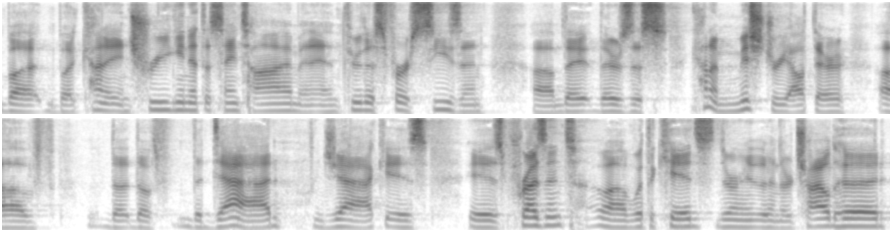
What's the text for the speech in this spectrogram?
but but kind of intriguing at the same time. And, and through this first season, um, they, there's this kind of mystery out there of the, the, the dad, Jack, is, is present uh, with the kids during, during their childhood.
